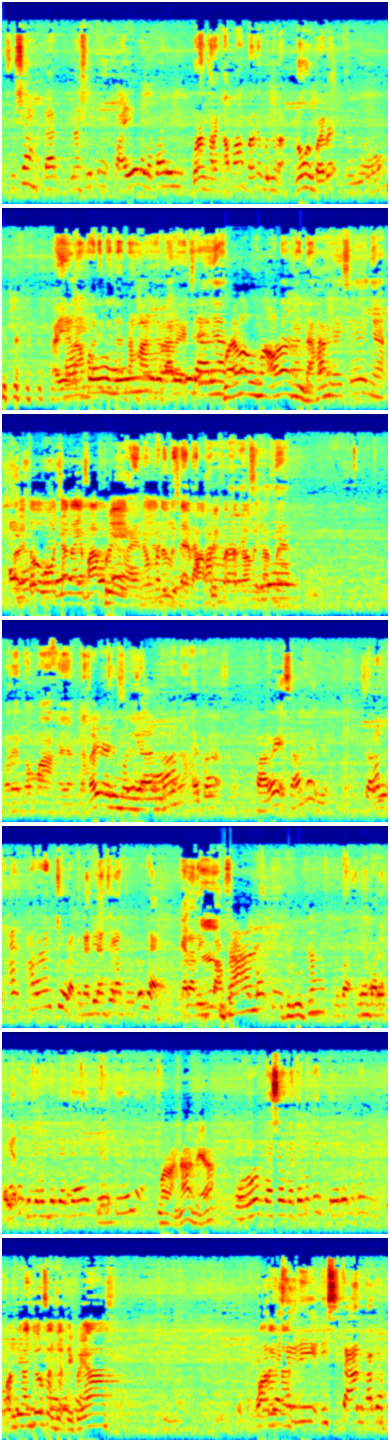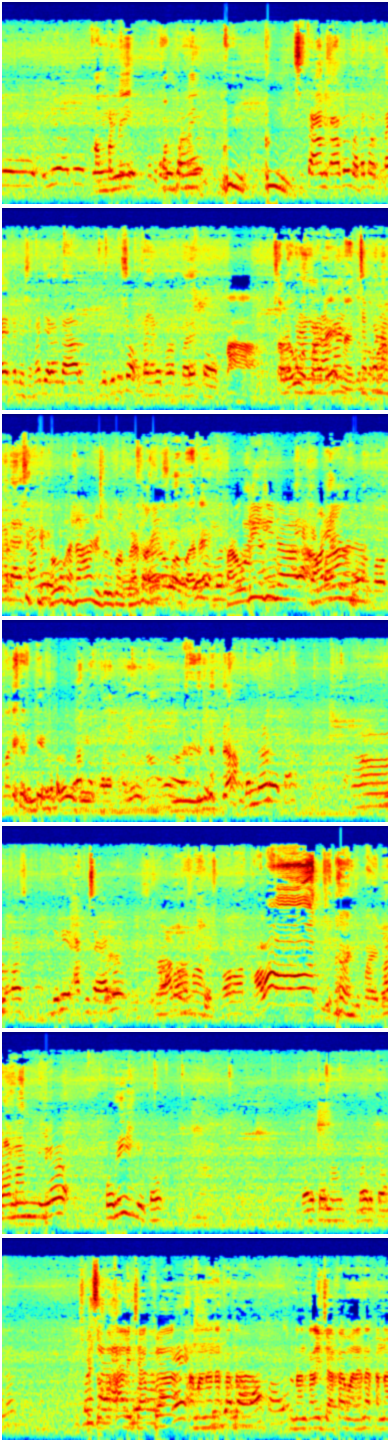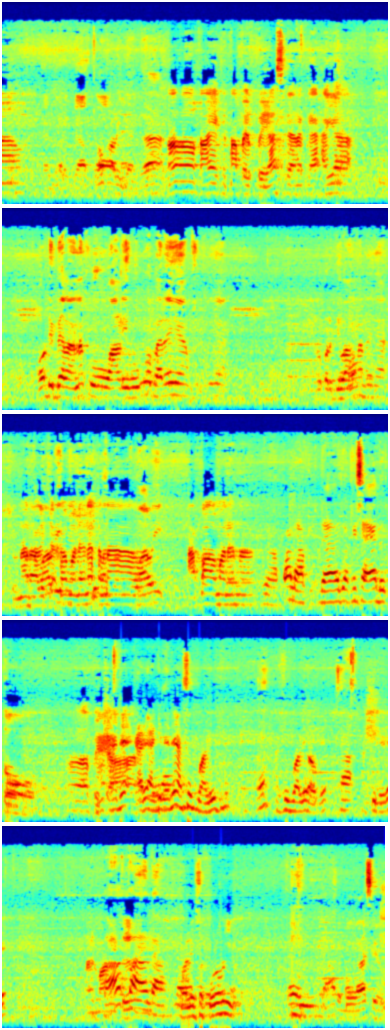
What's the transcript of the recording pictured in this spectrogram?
susah dan nasi teh payu lah bari Kurang karek apa? Berarti bener. Nuhun pada. Kayak nama Sampo, di dahar hui, hari itu resenya. Gua emang rumah orang sih. Dahar resenya. Kalau itu oh can ayah pabrik. Kayak nama di saya pabrik dahar pada resenya. kawin. Bareto mah yang dahar. Lain anu manggian eta pare saha nya? Kan arancur atau tadi hancur-hancur kan ya karena rimpang Usaha deh. Itu usaha. yang baretona itu cuma penjajahan ya tuh lah ada ya. oh bahasa bahasa kan tuh kan Panti hancur saja di beas. Jadi biasa teh. di di sitaan kabeh aku iya tuh Company, company. sitaan kabeh mata kayak tadi sama jarang dahar begitu sok ke kolot bareto Tah. Pada Sarua pengalaman pada. siapa nang ada sangu Oh, kasahan itu berarti. Sarua pada. Parodi lagi dah. Kolot lagi. Orang kalau kayu nah. Ya, bener Kak. Eh, pas jadi aki saya mah ngalaman kolot kolot. Ngalaman iya perih gitu. Baretona. Itu ke kali jaga, sama anak kenal. Sunan kali jaga mana anak kenal. Jaga. Oh, kali jaga. Heeh, kayak kita PBS kayak kayak ayah. Oh, di belana ku wali hungo badanya maksudnya. nu berjuang nantinya Sunan Kalijaga manehna kenal. wali Apal manehna. Ya apa lah, dah jadi saya ada Tuh. Eh, beda. Ada ada lagi dede asup wali. Hah? Asup wali oke. Sa, Aki dede. Apa dah? Wali 10 Sebawa hasil.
